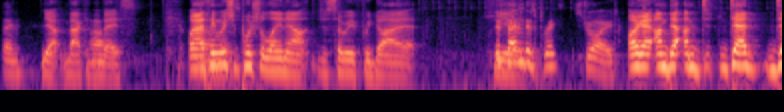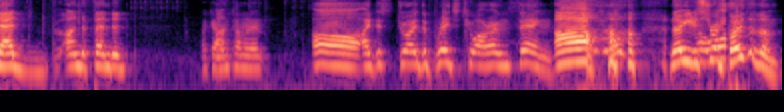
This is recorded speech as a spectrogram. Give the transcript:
thing. Yeah, back at the Uh, base. Oh, I think we um, should push the lane out, just so if we die here. Defenders bridge destroyed. Okay, I'm dead. I'm d- dead. Dead. Undefended. Okay, I'm coming in. Oh, I destroyed the bridge to our own thing. Oh, oh. no, you destroyed oh, what? both of them.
